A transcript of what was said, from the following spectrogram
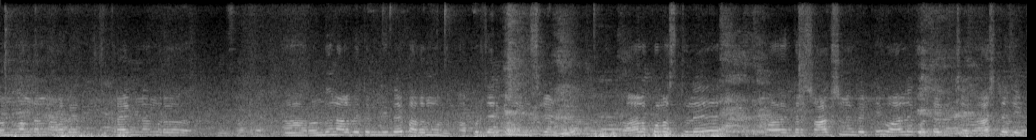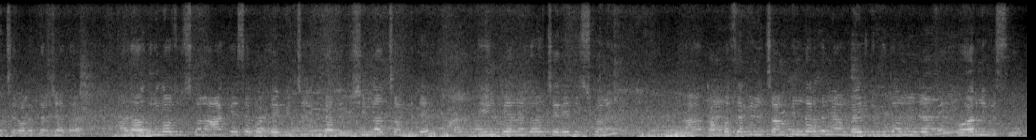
రెండు వందల నలభై క్రైమ్ నెంబరు రెండు నలభై తొమ్మిది బై పదమూడు. అప్పుడు జరిగిన ఇన్సిడెంట్. వాళ్ళ కులస్తులే ఇద్దరు సాక్షులను పెట్టి వాళ్ళే కొట్టేపించారు. హాస్టేజ్ చేయించారు వాళ్ళిద్దరి చేత. అది అదునుగా చూసుకొని ఆ కేసే కొట్టేపించి ఇది పెద్ద విషయంగా చంపితే దీని పేరు మీద చర్య తీసుకొని కంపల్సరీగా నేను చంపిన తర్వాత మేము బయట తిరుగుతామని చెప్పి వార్నింగ్ ఇస్తున్నారు.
